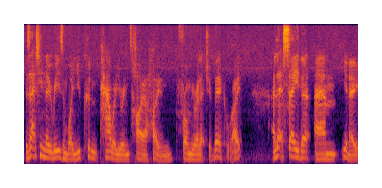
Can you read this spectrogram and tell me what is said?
there's actually no reason why you couldn't power your entire home from your electric vehicle, right? And let's say that um, you know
